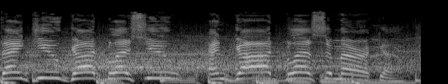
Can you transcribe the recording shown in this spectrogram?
Thank you, God bless you, and God bless America.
